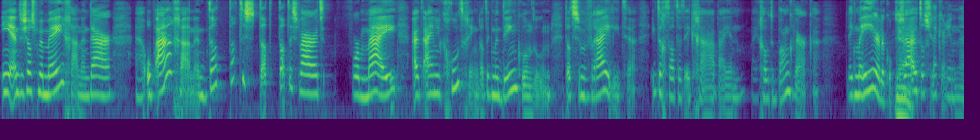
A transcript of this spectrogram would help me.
in je enthousiasme meegaan en daar eh, op aangaan. En dat, dat, is, dat, dat is waar het voor mij uiteindelijk goed ging. Dat ik mijn ding kon doen. Dat ze me vrij lieten. Ik dacht altijd, ik ga bij een, bij een grote bank werken. Leek me heerlijk op de Ja. Zuidas. Lekker in, eh,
